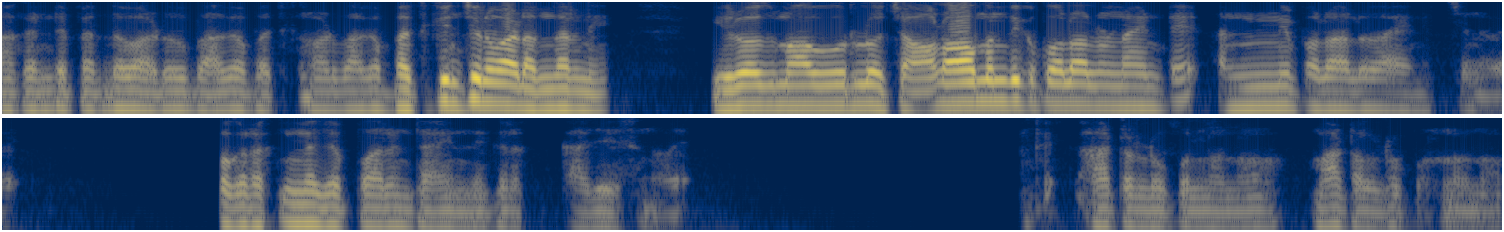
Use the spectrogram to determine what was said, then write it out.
మాకంటే పెద్దవాడు బాగా బతికినవాడు బాగా బతికించిన వాడు అందరినీ. ఈరోజు మా ఊర్లో చాలా మందికి పొలాలు ఉన్నాయంటే అన్ని పొలాలు ఆయన ఇచ్చినవే. ఒక రకంగా చెప్పాలంటే ఆయన దగ్గర కాజేసినవే. అంటే ఆటల రూపంలోనో మాటల రూపంలోనో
